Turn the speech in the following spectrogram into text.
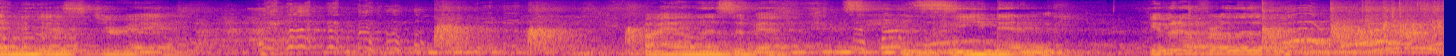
in history by Elizabeth Ziman. Give it up for Elizabeth.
